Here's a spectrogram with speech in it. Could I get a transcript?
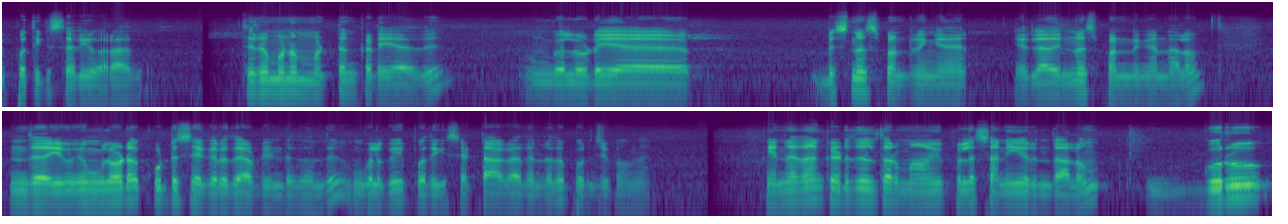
இப்போதைக்கு சரி வராது. திருமணம் மட்டும் கிடையாது. உங்களுடைய பிஸ்னஸ் பண்ணுறீங்க எதாவது இன்வெஸ்ட் பண்ணுறீங்கன்னாலும் இந்த இவ- இவங்களோட கூட்டு சேர்க்குறது அப்படின்றது வந்து உங்களுக்கு இப்போதைக்கு செட் ஆகாதுன்றதை புரிஞ்சுக்கோங்க. என்னதான் கெடுதல் தரும் அமைப்பில் சனி இருந்தாலும் குரு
